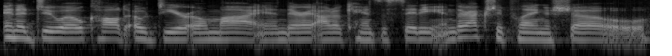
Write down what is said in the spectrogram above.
in a duo called Oh Dear Oh My, and they're out of Kansas City, and they're actually playing a show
